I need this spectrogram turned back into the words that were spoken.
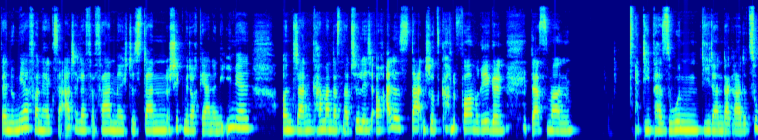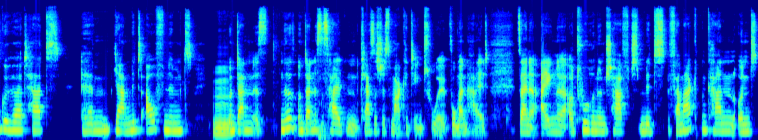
wenn du mehr von Hexe Atelev erfahren möchtest, dann schick mir doch gerne eine E-Mail und dann kann man das natürlich auch alles datenschutzkonform regeln, dass man die Person, die dann da gerade zugehört hat, ähm, ja, mit aufnimmt. Mhm. Und dann ist, ne, und dann ist es halt ein klassisches Marketing-Tool, wo man halt seine eigene Autorinnenschaft mit vermarkten kann und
